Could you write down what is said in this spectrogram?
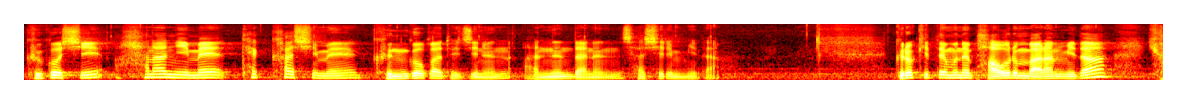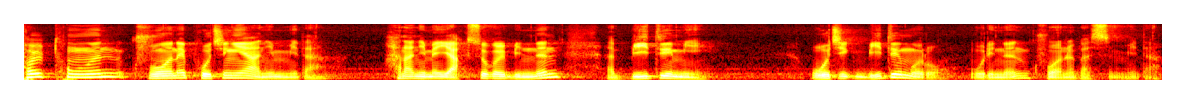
그것이 하나님의 택하심의 근거가 되지는 않는다는 사실입니다. 그렇기 때문에 바울은 말합니다. 혈통은 구원의 보증이 아닙니다. 하나님의 약속을 믿는 믿음이 오직 믿음으로 우리는 구원을 받습니다.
